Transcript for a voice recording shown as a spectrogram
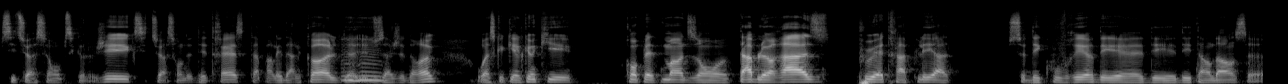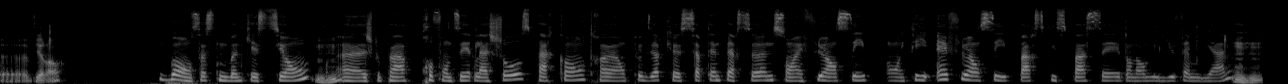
situation psychologique, situation de détresse, tu as parlé d'alcool, Mhm. d'usage de drogue, ou est-ce que quelqu'un qui est complètement, disons, table rase peut être appelé à se découvrir des, euh, des, des tendances euh, violentes? Bon, ça c'est une bonne question. Mhm. Euh, je peux pas approfondir la chose. Par contre, euh, on peut dire que certaines personnes sont influencées, ont été influencées par ce qui se passait dans leur milieu familial. Mhm.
